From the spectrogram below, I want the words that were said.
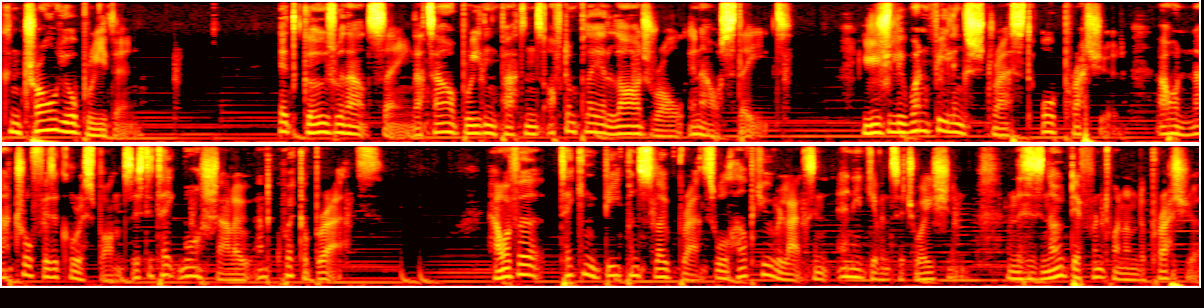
Control your breathing. It goes without saying that our breathing patterns often play a large role in our state. Usually when feeling stressed or pressured, our natural physical response is to take more shallow and quicker breaths. However, taking deep and slow breaths will help you relax in any given situation, and this is no different when under pressure.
